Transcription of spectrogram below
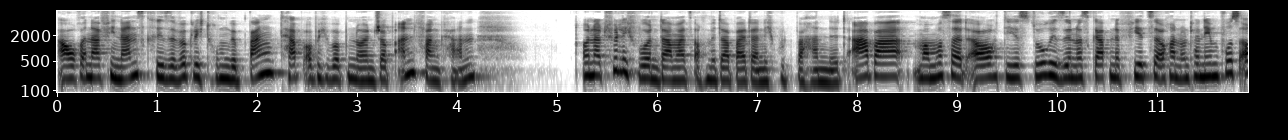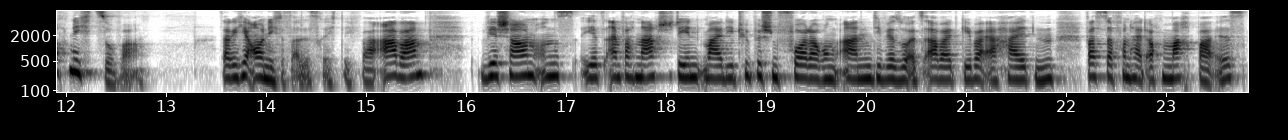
auch in der Finanzkrise wirklich drum gebankt habe, ob ich überhaupt einen neuen Job anfangen kann. Und natürlich wurden damals auch Mitarbeiter nicht gut behandelt. Aber man muss halt auch die Historie sehen. Es gab eine Vielzahl auch an Unternehmen, wo es auch nicht so war. Sage ich ja auch nicht, dass alles richtig war. Aber wir schauen uns jetzt einfach nachstehend mal die typischen Forderungen an, die wir so als Arbeitgeber erhalten, was davon halt auch machbar ist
